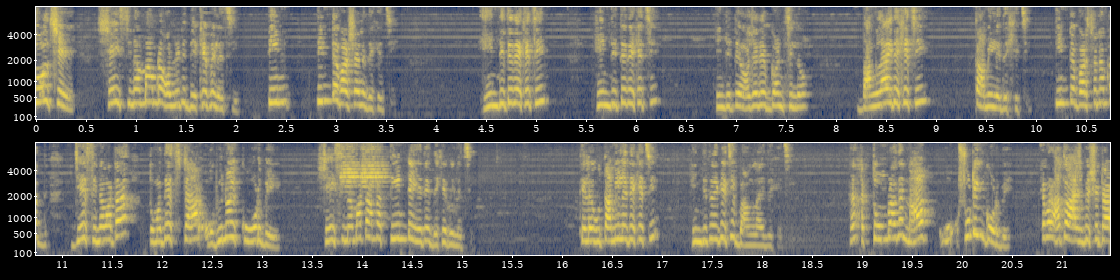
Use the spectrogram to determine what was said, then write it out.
চলছে, সেই সিনেমা আমরা অলরেডি দেখে ফেলেছি। তিন, তিনটে ভার্সানে দেখেছি। হিন্দিতে দেখেছি হিন্দিতে দেখেছি, হিন্দিতে অজয় দেবগন ছিল, বাংলায় দেখেছি, তামিলে দেখেছি। তিনটে ভার্সানে আমরা যে সিনেমাটা তোমাদের স্টার অভিনয় করবে, সেই সিনেমাটা আমরা তিনটে এতে দেখে ফেলেছি। তেলেগু, তামিলে দেখেছি, হিন্দিতে দেখেছি, বাংলায় দেখেছি। হ্যাঁ আর তোমাদের না শুটিং করবে, এবার হয়তো আসবে, সেটা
